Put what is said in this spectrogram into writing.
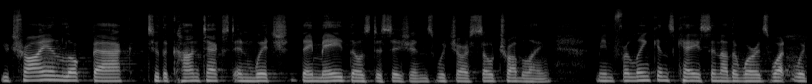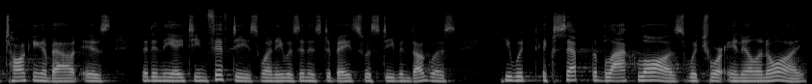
you try and look back to the context in which they made those decisions, which are so troubling. I mean, for Lincoln's case, in other words, what we're talking about is that in the 1850s, when he was in his debates with Stephen Douglas, he would accept the black laws which were in Illinois.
